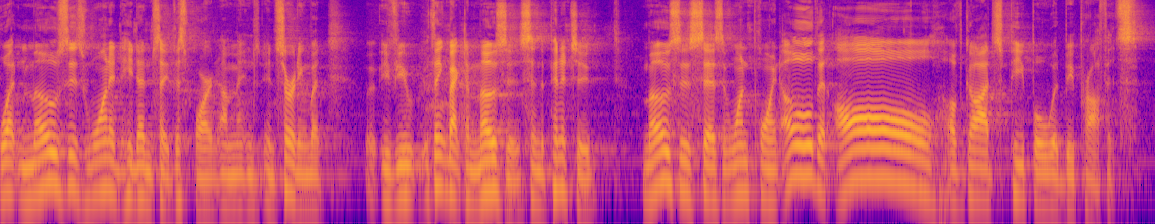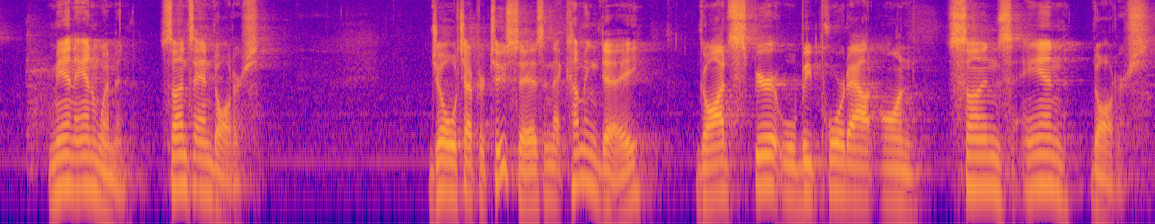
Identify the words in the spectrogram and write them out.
what Moses wanted, he doesn't say this part, I'm inserting, but if you think back to Moses in the Pentateuch, Moses says at one point, Oh, that all of God's people would be prophets, men and women, sons and daughters. Joel chapter 2 says, In that coming day, God's Spirit will be poured out on sons and daughters,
